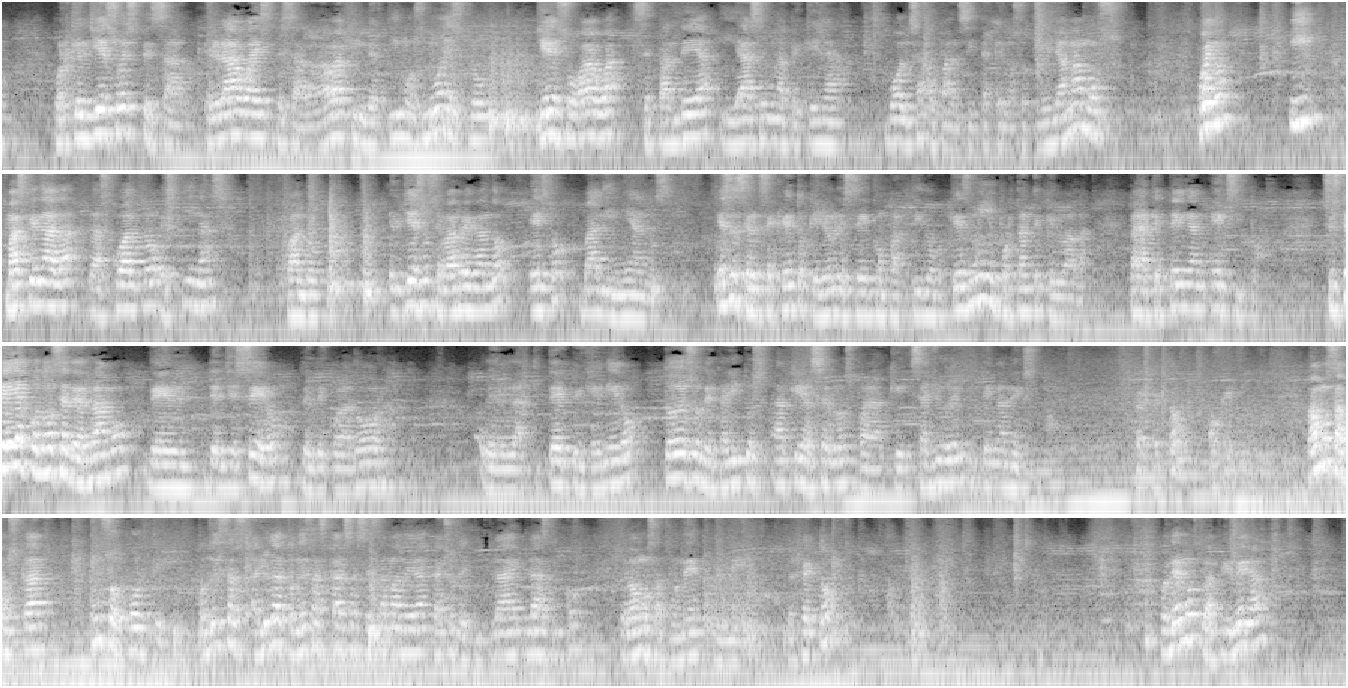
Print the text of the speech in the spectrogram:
porque el yeso es pesado, el agua es pesada. Ahora que invertimos nuestro yeso agua, se pandea y hace una pequeña bolsa o pancita que nosotros llamamos. Bueno, y más que nada, las cuatro esquinas, cuando el yeso se va regando, esto va alineándose. Ese es el secreto que yo les he compartido, porque es muy importante que lo hagan, para que tengan éxito. Si usted ya conoce el ramo del, del yesero, del decorador, del arquitecto, ingeniero, todos esos detallitos hay que hacerlos para que se ayuden y tengan éxito. Perfecto. Ok. Vamos a buscar un soporte. Con estas, ayuda con estas calzas, esta madera, cachos de plástico, le vamos a poner en medio. Perfecto. Ponemos la primera,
